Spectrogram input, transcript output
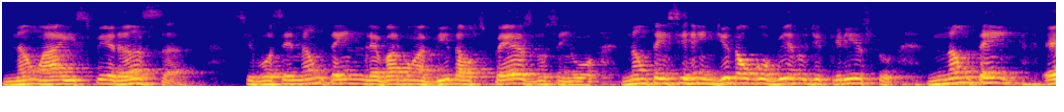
não há esperança. Se você não tem levado uma vida aos pés do Senhor, não tem se rendido ao governo de Cristo, não tem é,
